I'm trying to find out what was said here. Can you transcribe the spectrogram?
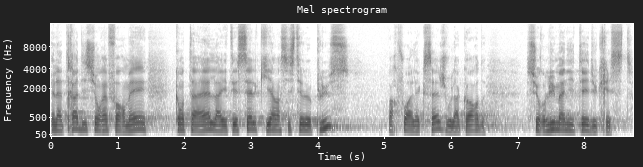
Et la tradition réformée, quant à elle, a été celle qui a insisté le plus, parfois à l'excès, je vous l'accorde, sur l'humanité du Christ.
